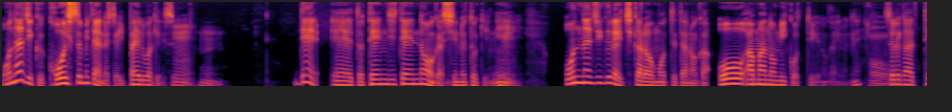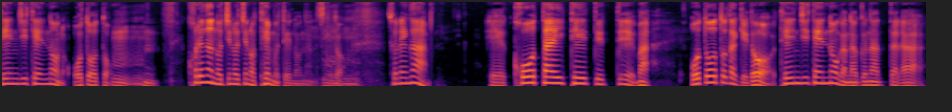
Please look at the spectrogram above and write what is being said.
同じく皇室みたいな人いっぱいいるわけですよ。うん。うんで、えー、と天智天皇が死ぬ時に、同じぐらい力を持ってたのが大天皇皇子っていうのがいるね。それ、が天智天皇の弟、うんう。うんんこれが後々の天武天皇なんですけど、うんうんそれが、えー皇太帝って言ってまあ弟だけど天智天皇が亡くなったら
